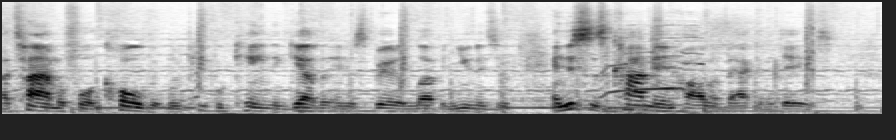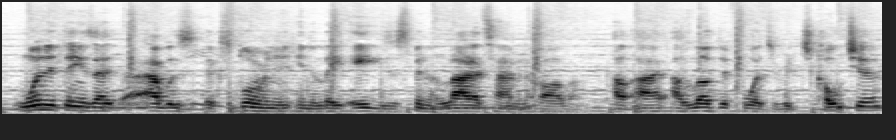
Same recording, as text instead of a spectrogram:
A time before COVID when people came together in the spirit of love and unity. And this is common in Harlem back in the days. One of the things I, I was exploring in, in, the late 80s is spending a lot of time in Harlem. I, I, I loved it for its rich culture.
